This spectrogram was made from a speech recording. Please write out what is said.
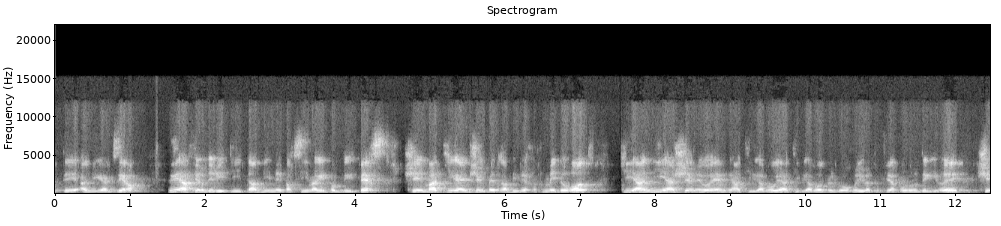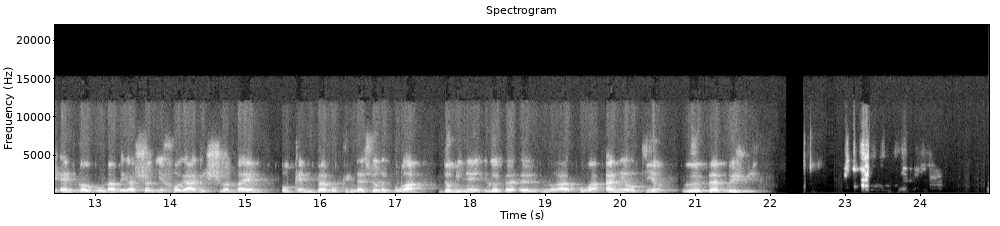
été annulés à Xéra. les affaires d'héritier, mais par à l'époque des Perses, chez Ben Rabbi Medorot, qui a ni Hachem Elohim, et Atil Gavo, et Atil Gavo, que le va tout faire pour nous délivrer. Chez Enkol Uma Berashon, Yechola, Nishlot Bahem, aucun peuple, aucune nation ne pourra dominer, le, euh, pourra anéantir le peuple juif.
